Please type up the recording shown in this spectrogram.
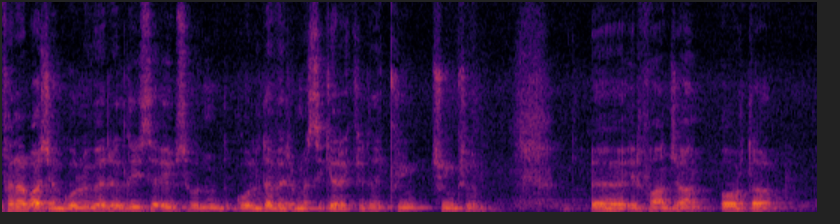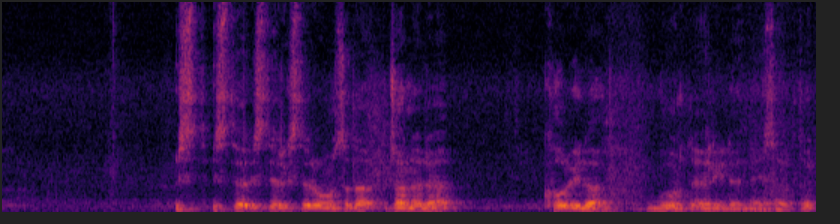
Fenerbahçe'nin golü verildiyse Eyüp Spor'un golü de verilmesi gerekirdi. Çünkü e, İrfan Can orada ist- ister ister ister olmasa da Caner'e koluyla vurdu eliyle neyse artık.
